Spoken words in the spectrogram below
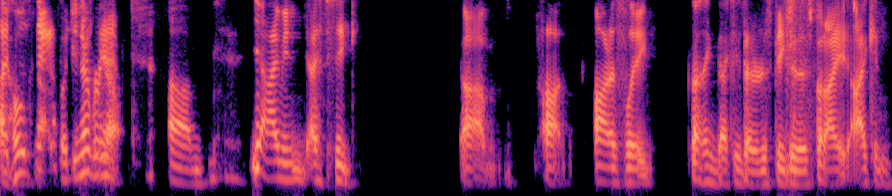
I hope not, but you never know. Um, yeah, I mean, I think um, uh, honestly, I think Becky's better to speak to this, but I, I can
